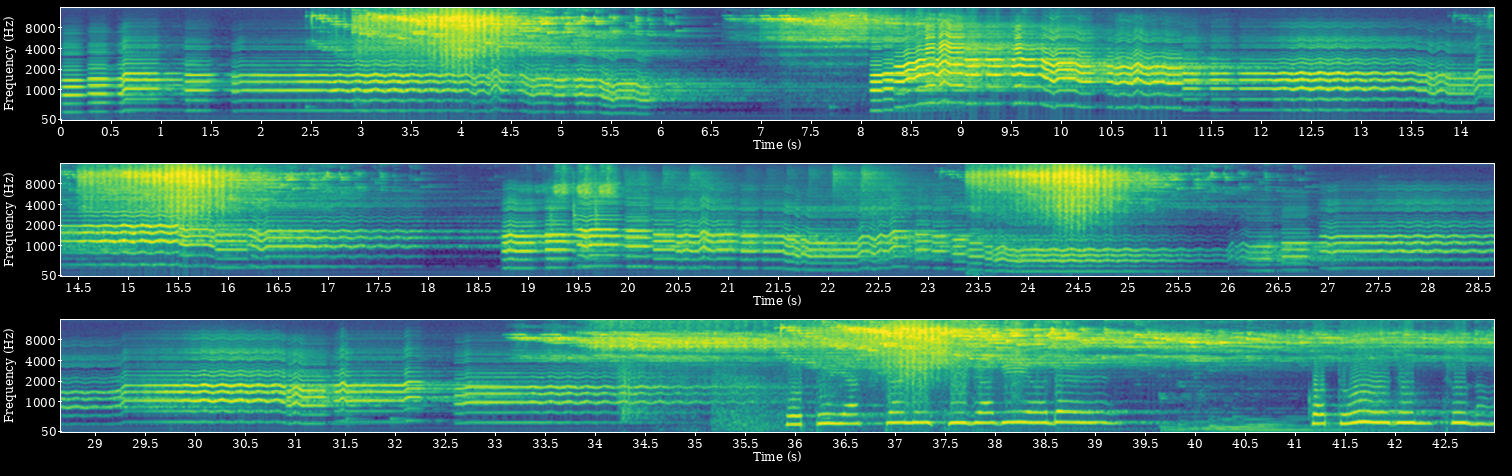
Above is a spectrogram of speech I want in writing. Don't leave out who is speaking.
Speaker 1: ও তুই একটা নিশি জাগিয়া দে। কত যন্ত্রণা।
